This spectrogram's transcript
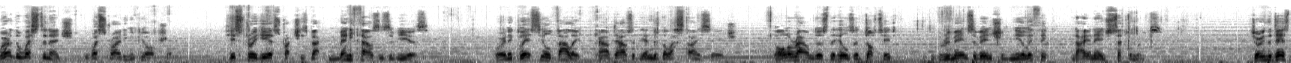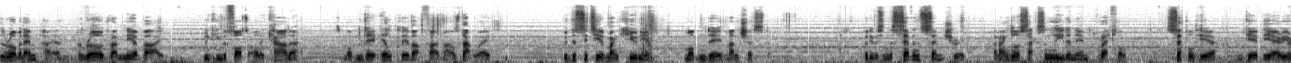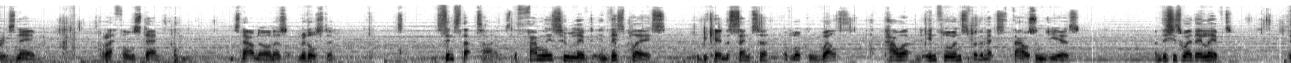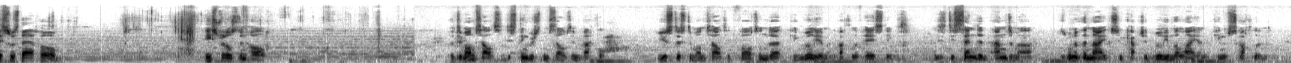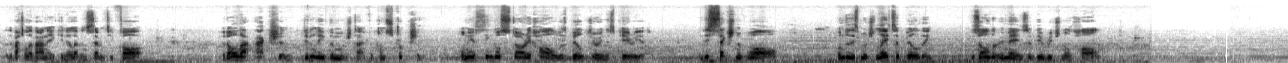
We're at the western edge of the West Riding of Yorkshire. History here stretches back many thousands of years. We're in a glacial valley carved out at the end of the last ice age. All around us the hills are dotted with the remains of ancient Neolithic and Iron Age settlements. During the days of the Roman Empire, a road ran nearby, linking the fort at Olicana, it's modern day Ilkley about five miles that way, with the city of Mancunium, modern day Manchester. But it was in the 7th century an Anglo-Saxon leader named Hrethel settled here and gave the area its name, Hrethel's Den. It's now known as Riddlesden. Since that time, the families who lived in this place who became the centre of local wealth, power and influence for the next thousand years. And this is where they lived. This was their home. East Riddlesden Hall. The de Montalts had distinguished themselves in battle. Eustace de Montalt had fought under King William at the Battle of Hastings, and his descendant Andemar was one of the knights who captured William the Lion, King of Scotland, at the Battle of Alnwick in 1174. But all that action didn't leave them much time for construction. Only a single story hall was built during this period. And this section of wall, under this much later building, is all that remains of the original hall.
